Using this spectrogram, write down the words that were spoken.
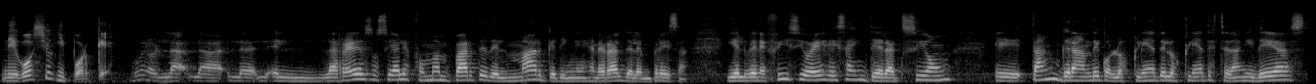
negocios y por qué? Bueno, las redes sociales forman parte del marketing en general de la empresa y el beneficio es esa interacción eh, tan grande con los clientes, los clientes te dan ideas,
